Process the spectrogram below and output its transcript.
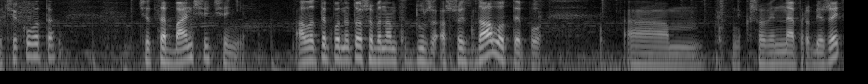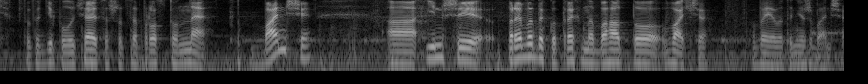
Очікувати, чи це банші, чи ні. Але, типу, не то, щоб нам це дуже аж щось дало, типу. Ем, якщо він не пробіжить, то тоді виходить, що це просто не банші, а інші привиди, котрих набагато важче виявити, ніж банші.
